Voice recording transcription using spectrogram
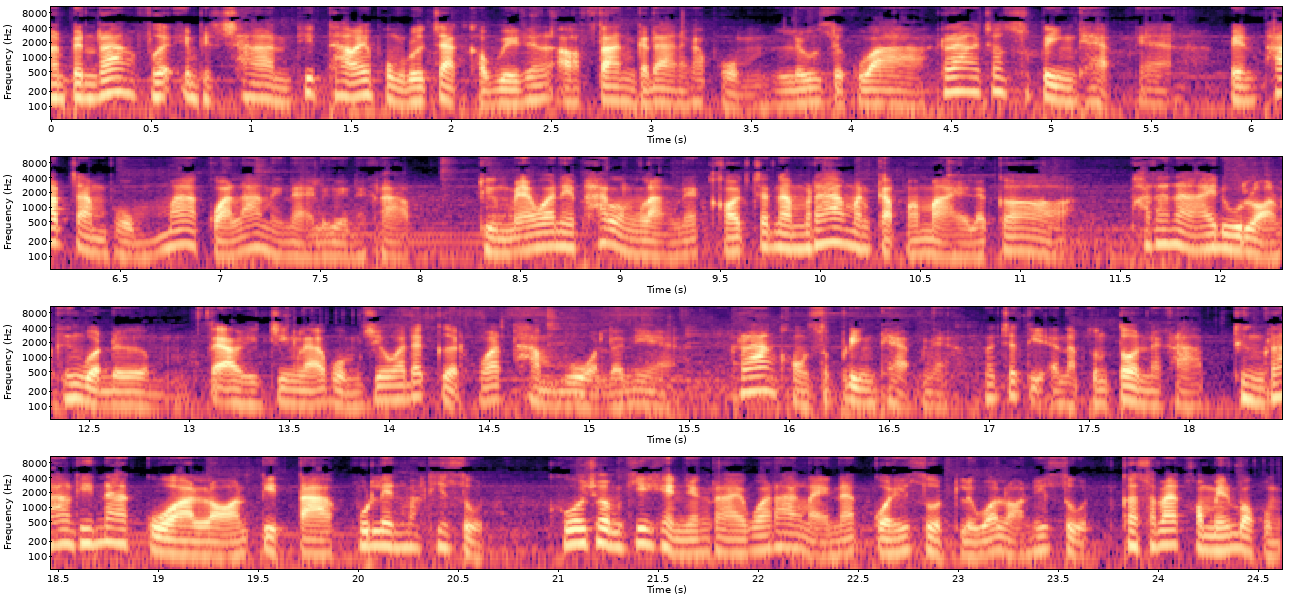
มันเป็นร่าง First Impression ที่ทำให้ผมรู้จักกับ William Afton ก็ได้นะครับผมและรู้สึกว่าร่างเจ้า Springtrap เนี่ยเป็นภาพจำผมมากกว่าร่างไหนๆเลยนะครับ ถึงแม้ว่าในภาคหลังๆเนี่ยเขาจะนำร่างมันกลับมาใหม่ แล้วก็พัฒนาให้ดูหลอนขึ้นกว่าเดิม แต่เอาจริงๆแล้วผมเชื่อว่าถ้าเกิดว่าทำโหวตแล้วเนี่ย ร่างของสปริงแท็บเนี่ยน่าจะติดอันดับต้นๆนะครับ ถึงร่างที่น่ากลัวหลอนติดตาผู้เล่นมากที่สุดคุณผู้ชมคิดเห็นอย่างไรว่าร่างไหนน่ากลัวที่สุดหรือว่าหลอนที่สุด ก็สามารถคอมเมนต์บอกผม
